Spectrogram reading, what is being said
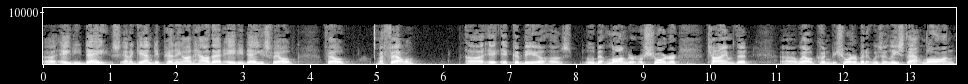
uh, 80 days. And again, depending on how that 80 days felt, felt, uh, fell, uh, it, it, could be a, a, little bit longer or shorter time that, uh, well, it couldn't be shorter, but it was at least that long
